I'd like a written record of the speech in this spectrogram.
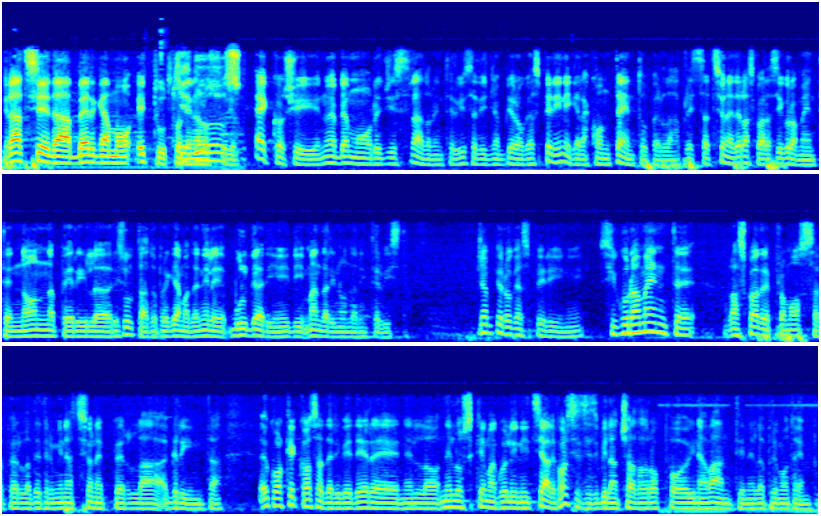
Grazie da Bergamo è tutto Chiedo... nello studio. Eccoci, noi abbiamo registrato l'intervista di Giampiero Gasperini che era contento per la prestazione della squadra, sicuramente non per il risultato. Preghiamo Daniele Bulgarini di mandare in onda l'intervista. Giampiero Gasperini, sicuramente la squadra è promossa per la determinazione e per la grinta qualche cosa da rivedere nello, nello, schema quello iniziale, forse si è sbilanciato troppo in avanti nel primo tempo.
